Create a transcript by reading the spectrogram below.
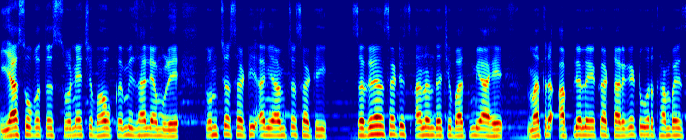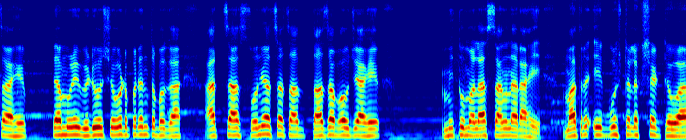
यासोबतच सोन्याचे भाव कमी झाल्यामुळे तुमच्यासाठी आणि आमच्यासाठी सगळ्यांसाठीच आनंदाची बातमी आहे. मात्र आपल्याला एका टार्गेटवर थांबायचं आहे. त्यामुळे व्हिडिओ शेवटपर्यंत बघा. आजचा सोन्याचा चा ताजा भाव जे आहे मी तुम्हाला सांगणार आहे. मात्र एक गोष्ट लक्षात ठेवा.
